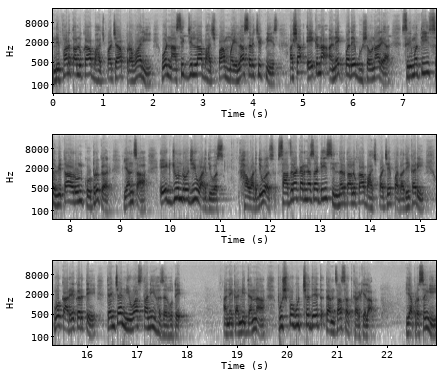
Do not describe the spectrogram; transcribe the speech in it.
निफाड तालुका भाजपाच्या प्रभारी व नाशिक जिल्हा भाजपा महिला सरचिटणीस अशा एक ना अनेक पदे भूषवणाऱ्या श्रीमती सविता अरुण कोठरकर यांचा एक जून रोजी वाढदिवस. हा वाढदिवस साजरा करण्यासाठी सिन्नर तालुका भाजपाचे पदाधिकारी व कार्यकर्ते त्यांच्या निवासस्थानी हजर होते. अनेकांनी त्यांना पुष्पगुच्छ देत त्यांचा सत्कार केला. या प्रसंगी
